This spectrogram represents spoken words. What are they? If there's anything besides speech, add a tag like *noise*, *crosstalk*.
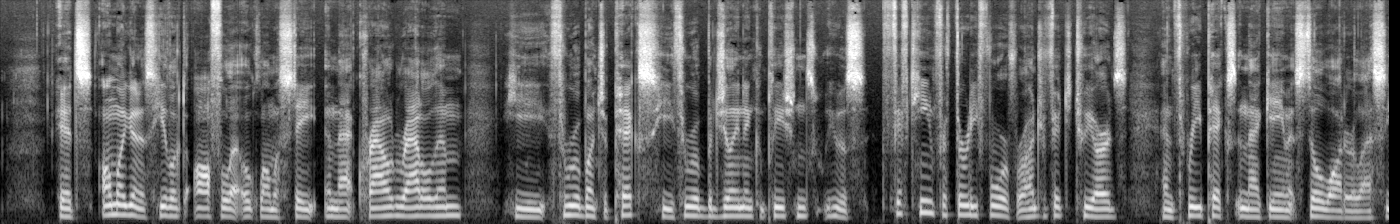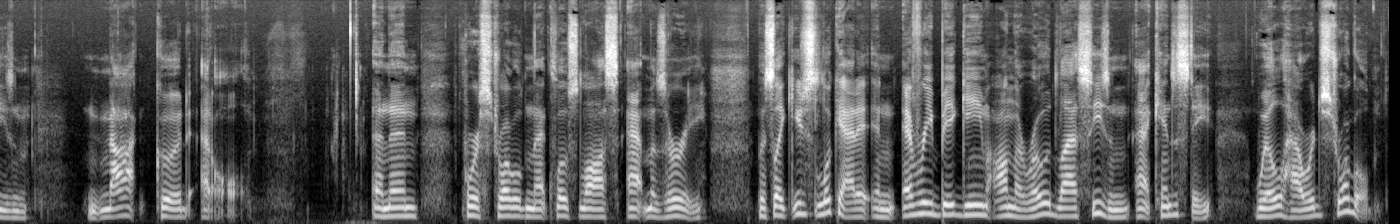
It's, oh my goodness, he looked awful at Oklahoma State, and that crowd rattled him. He threw a bunch of picks. He threw a bajillion incompletions. He was 15 for 34 for 152 yards and three picks in that game at Stillwater last season. Not good at all. And then, of course, struggled in that close loss at Missouri. But it's like you just look at it in every big game on the road last season at Kansas State, Will Howard struggled.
